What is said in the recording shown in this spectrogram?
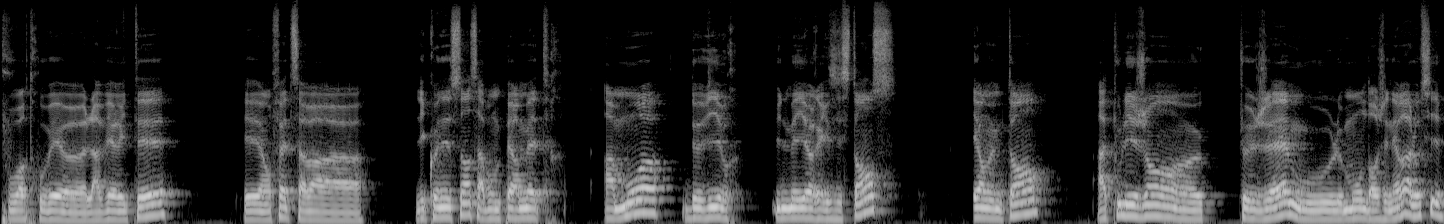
pouvoir trouver la vérité. Et en fait, ça va. Les connaissances, elles vont me permettre à moi de vivre une meilleure existence et en même temps à tous les gens euh, que j'aime ou le monde en général aussi.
